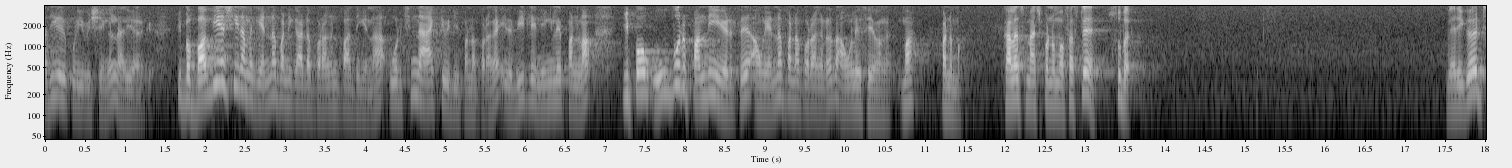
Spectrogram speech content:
அதிகரிக்கக்கூடிய விஷயங்கள் நிறையா இருக்குது இப்போ பவ்யஸ்ரீ நமக்கு என்ன பண்ணி காட்ட போகிறாங்கன்னு பார்த்தீங்கன்னா ஒரு சின்ன ஆக்டிவிட்டி பண்ண போகிறாங்க இதை வீட்டில் நீங்களே பண்ணலாம். இப்போ ஒவ்வொரு பந்தையும் எடுத்து அவங்க என்ன பண்ண போகிறாங்கன்றது அவங்களே செய்வாங்க. மா? பண்ணுமா? கலர்ஸ் மேட்ச் பண்ணுமா? ஃபஸ்ட்டு சூப்பர் வெரி குட்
